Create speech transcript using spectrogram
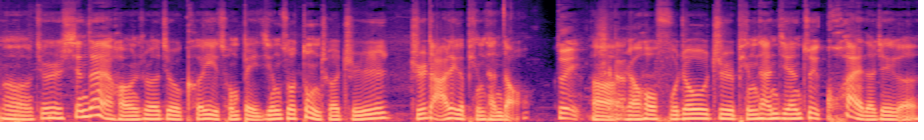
嗯，就是现在好像说就可以从北京坐动车直直达这个平潭岛。对啊，然后福州至平潭间最快的这个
